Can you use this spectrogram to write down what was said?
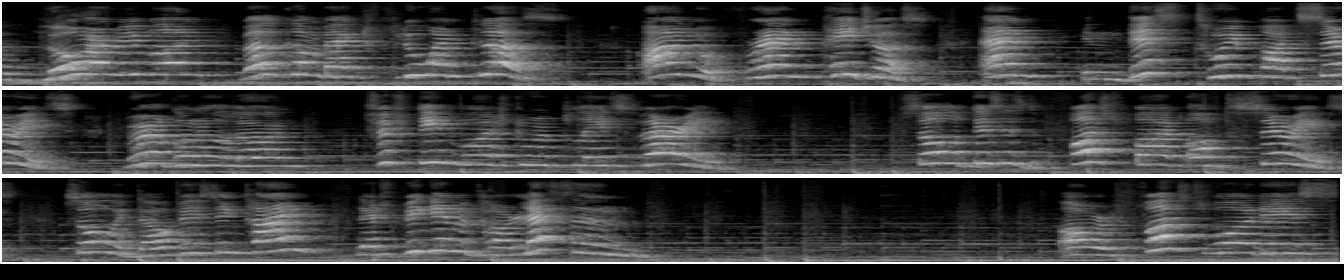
Hello everyone, welcome back to Fluent Plus. I'm your friend Tejas and in this three-part series, we're gonna learn 15 words to replace very. So this is the first part of the series. So without wasting time, let's begin with our lesson. Our first word is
